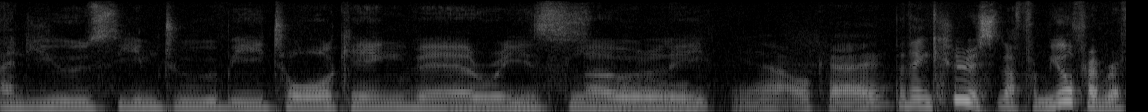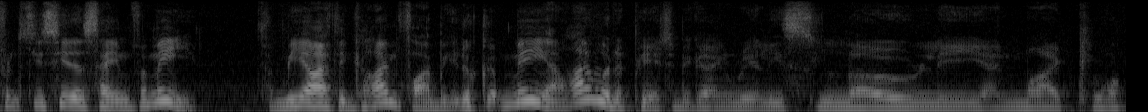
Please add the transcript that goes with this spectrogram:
and you seem to be talking very slowly. Yeah, okay. But then, curious enough, from your frame reference, you see the same for me. For me, I think I'm fine, but you look at me, and I would appear to be going really slowly, and my clock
